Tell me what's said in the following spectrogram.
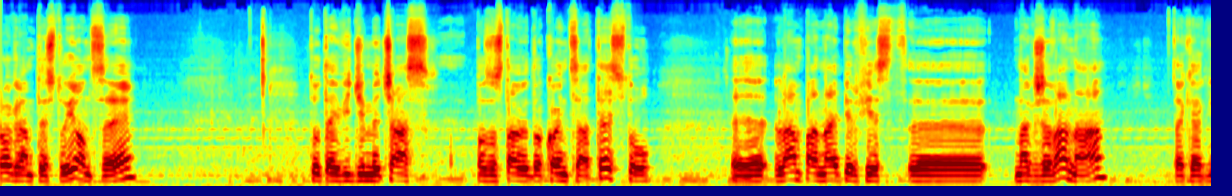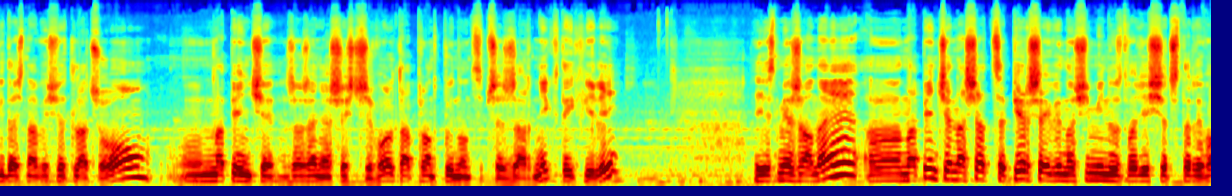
program testujący. Tutaj widzimy czas pozostały do końca testu. Y, Lampa najpierw jest y, nagrzewana, tak jak widać na wyświetlaczu. Y, Napięcie żarzenia 6,3 V, prąd płynący przez żarnik w tej chwili jest mierzony. Napięcie na siatce pierwszej wynosi minus 24 V.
